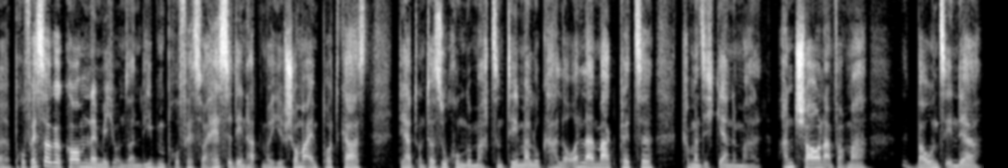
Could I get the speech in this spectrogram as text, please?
äh, Professor gekommen, nämlich unseren lieben Professor Hesse, den hatten wir hier schon mal im Podcast. Der hat Untersuchungen gemacht zum Thema lokale Online-Marktplätze. Kann man sich gerne mal anschauen, einfach mal bei uns in der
